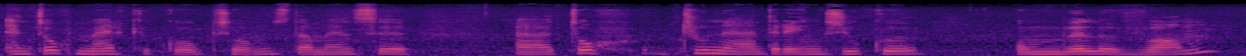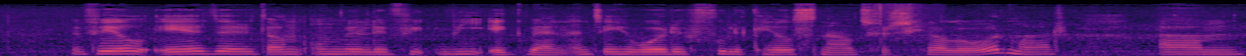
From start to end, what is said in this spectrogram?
En toch merk ik ook soms dat mensen toch toenadering zoeken omwille van. Veel eerder dan omwille wie ik ben. En tegenwoordig voel ik heel snel het verschil hoor. Maar um,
